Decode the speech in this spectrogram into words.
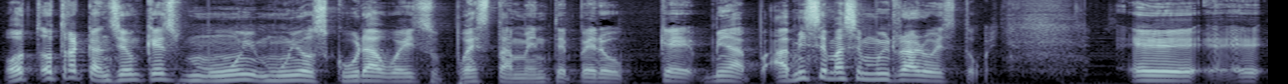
otra canción que es muy, muy oscura, güey, supuestamente, pero que, mira, a mí se me hace muy raro esto, güey. Eh, eh,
